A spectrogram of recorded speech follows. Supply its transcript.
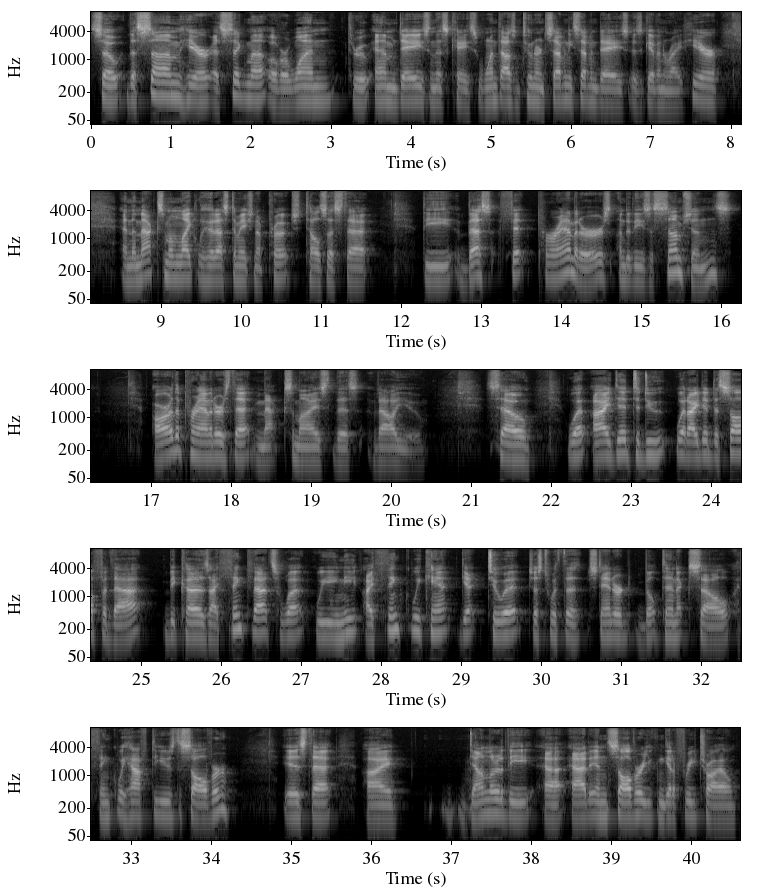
So the sum here is sigma over 1 through m days, in this case 1,277 days, is given right here. And the maximum likelihood estimation approach tells us that the best fit parameters under these assumptions are the parameters that maximize this value. So what I did to do what I did to solve for that because I think that's what we need. I think we can't get to it just with the standard built-in Excel. I think we have to use the solver. Is that I downloaded the uh, add-in solver. You can get a free trial,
